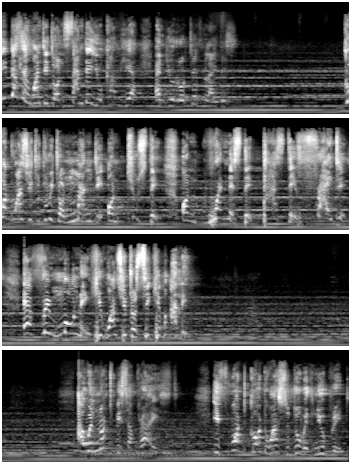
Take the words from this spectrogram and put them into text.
He doesn't want it on Sunday. You come here and you rotate like this. God wants you to do it on Monday, on Tuesday, on Wednesday, Thursday, Friday. Every morning, He wants you to seek Him early. I will not be surprised if what God wants to do with New Breed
